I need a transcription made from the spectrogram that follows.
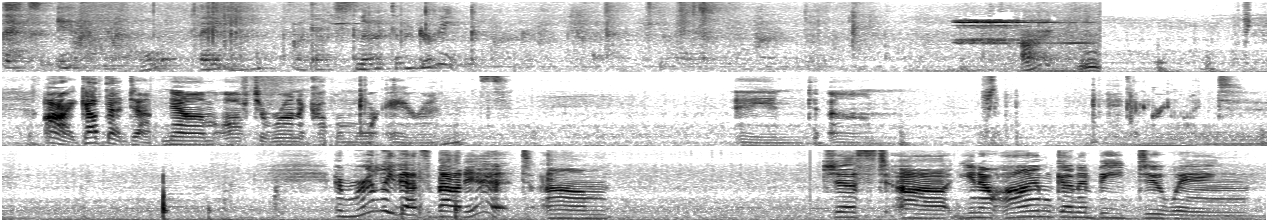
That's it. Oh, and I got a snack and a drink. All right. All right, got that done. Now I'm off to run a couple more errands. And, um, got a green light. And really, that's about it. Um, just, uh, you know, I'm going to be doing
